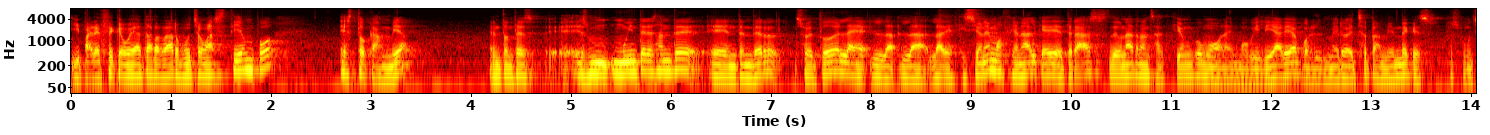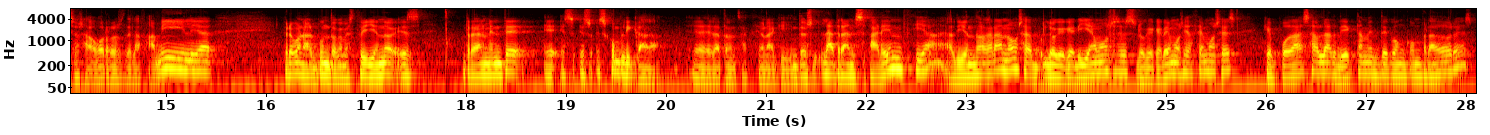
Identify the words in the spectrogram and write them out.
y parece que voy a tardar mucho más tiempo, esto cambia. Entonces, es muy interesante eh, entender sobre todo la, decisión emocional que hay detrás de una transacción como la inmobiliaria, por el mero hecho también de que es pues, muchos ahorros de la familia. Pero bueno, al punto que me estoy yendo es realmente eh, es complicada. Eh, la transacción aquí. Entonces, la transparencia, yendo a grano, o sea, lo que queríamos es, lo que queremos y hacemos es que puedas hablar directamente con compradores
